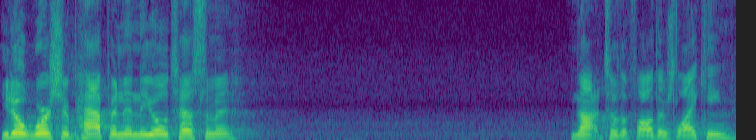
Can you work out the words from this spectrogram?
You know, worship happened in the Old Testament? Not to the Father's liking.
